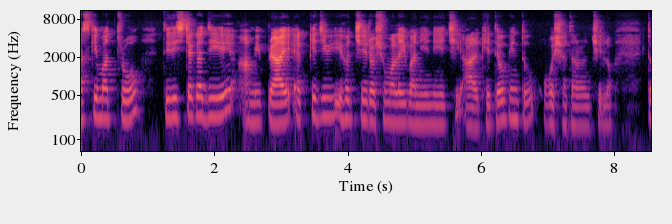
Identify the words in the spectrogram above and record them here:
আজকে মাত্র তিরিশ টাকা দিয়ে আমি প্রায় এক কেজি হচ্ছে রসমালাই বানিয়ে নিয়েছি। আর খেতেও কিন্তু অসাধারণ ছিল। তো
